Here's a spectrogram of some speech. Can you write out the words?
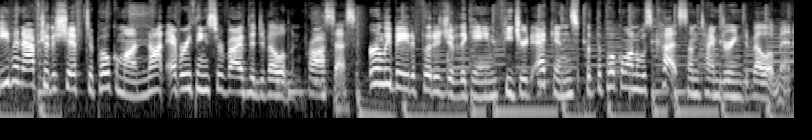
Even after the shift to Pokemon, not everything survived the development process. Early beta footage of the game featured Ekans, but the Pokemon was cut sometime during development.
